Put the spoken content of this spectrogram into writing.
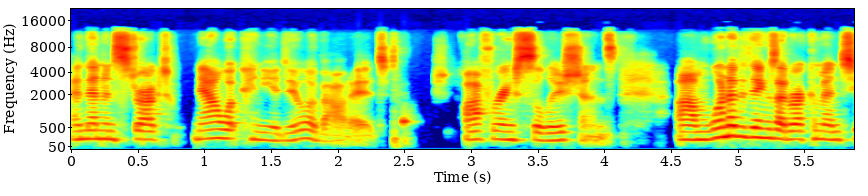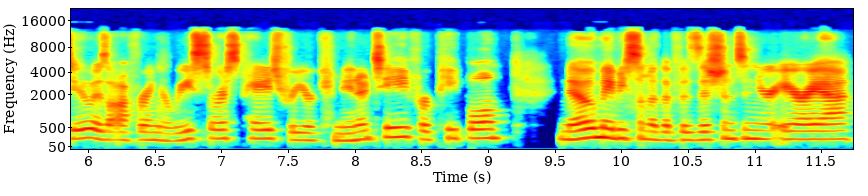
And then instruct now, what can you do about it? Offering solutions. Um, one of the things I'd recommend too is offering a resource page for your community for people. Know maybe some of the physicians in your area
